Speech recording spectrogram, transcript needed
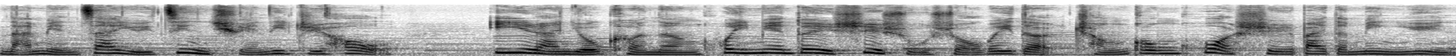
难免在于尽全力之后，依然有可能会面对世俗所谓的成功或失败的命运。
